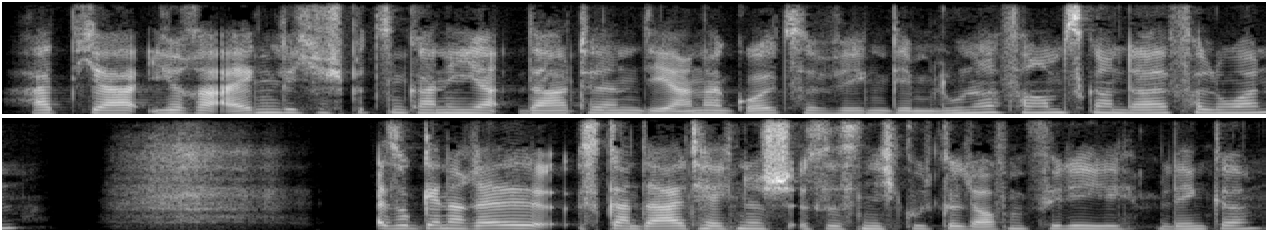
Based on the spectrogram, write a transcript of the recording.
hat ja ihre eigentliche Spitzenkandidatin Diana Golze wegen dem Luna Farm Skandal verloren. Also generell skandaltechnisch ist es nicht gut gelaufen für die Linke.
